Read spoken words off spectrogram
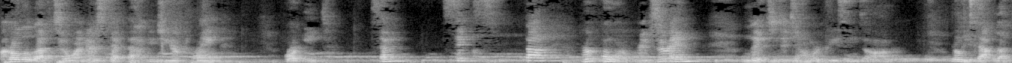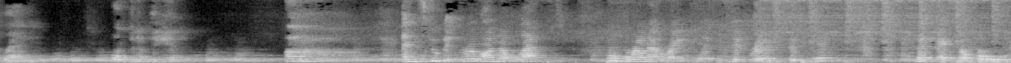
Curl the left toe under. Step back into your plank for eight, seven, six, five, for four. Ribs are in. Lift into downward facing dog. Release that left leg. Open up the hip. Ah. And scoop it through on the left. Pull forward on that right hip. Zip ribs, zip hips. Let's exhale, fold.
